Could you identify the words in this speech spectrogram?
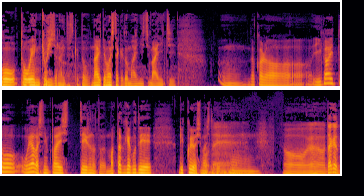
登、登園拒否じゃないですけど、泣いてましたけど、毎日毎日。うん。だから、意外と親が心配しているのとは全く逆で、びっくりはしましたけど。ねうん。だけど、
